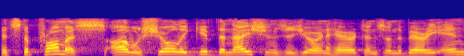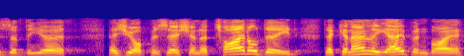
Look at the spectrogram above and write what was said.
It's the promise, I will surely give the nations as your inheritance and the very ends of the earth as your possession. A title deed that can only open by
